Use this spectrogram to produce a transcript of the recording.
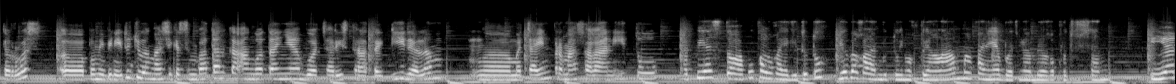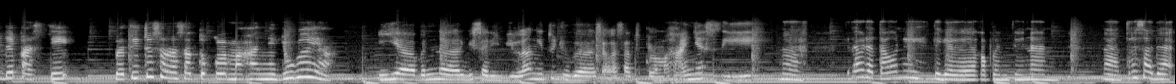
Terus uh, pemimpin itu juga ngasih kesempatan ke anggotanya buat cari strategi dalam ngemecahin permasalahan itu. Tapi ya setahu aku kalau kayak gitu tuh dia bakalan butuhin waktu yang lama kan ya buat ngambil keputusan. Iya deh pasti. Berarti itu salah satu kelemahannya juga ya? Iya benar, bisa dibilang itu juga salah satu kelemahannya sih. Nah, kita udah tahu nih tiga gaya kepemimpinan. Nah, terus ada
